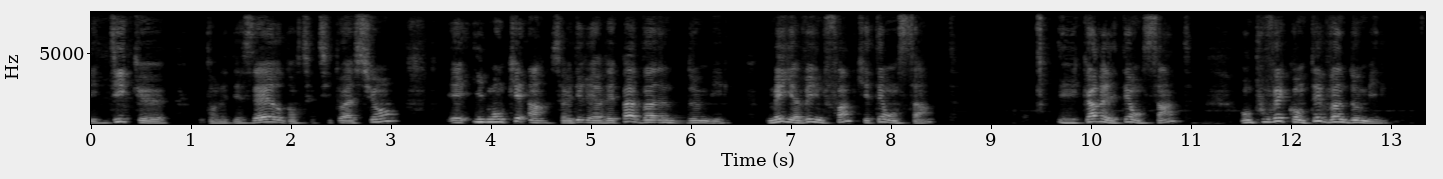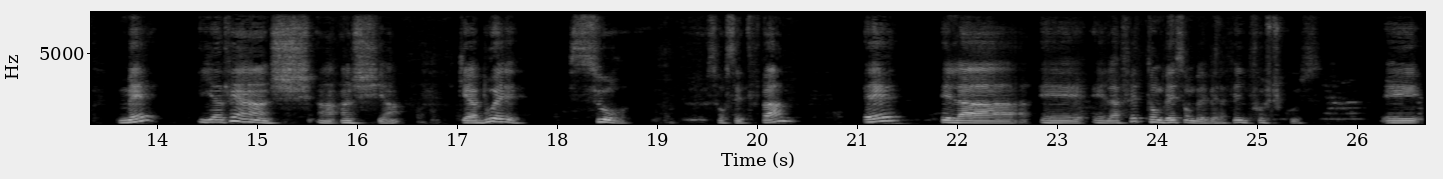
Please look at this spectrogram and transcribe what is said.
il dit que dans les déserts, dans cette situation, il manquait un. Ça veut dire qu'il n'y avait pas 22 000. Mais il y avait une femme qui était enceinte. Et car elle était enceinte, on pouvait compter 22 000. Mais il y avait un, un, chien qui a boué sur, sur cette femme et elle, a, elle a fait tomber son bébé, elle a fait une fausse couche. Et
